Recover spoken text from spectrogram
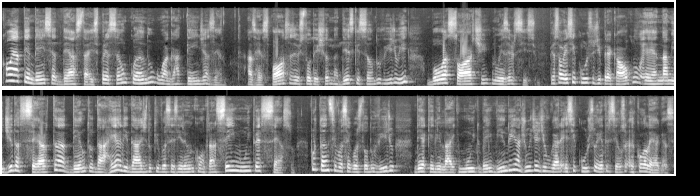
Qual é a tendência desta expressão quando o H tende a zero? As respostas eu estou deixando na descrição do vídeo e boa sorte no exercício. Pessoal, esse curso de pré-cálculo é na medida certa, dentro da realidade do que vocês irão encontrar, sem muito excesso. Portanto, se você gostou do vídeo, dê aquele like muito bem-vindo e ajude a divulgar esse curso entre seus eh, colegas.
